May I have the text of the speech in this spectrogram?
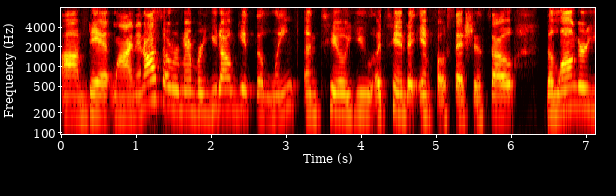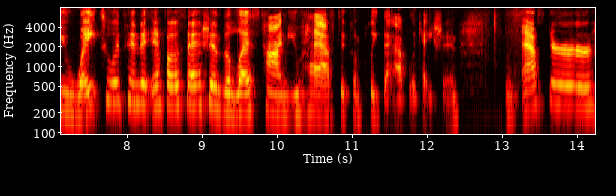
um, deadline. And also remember, you don't get the link until you attend an info session. So the longer you wait to attend an info session, the less time you have to complete the application after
